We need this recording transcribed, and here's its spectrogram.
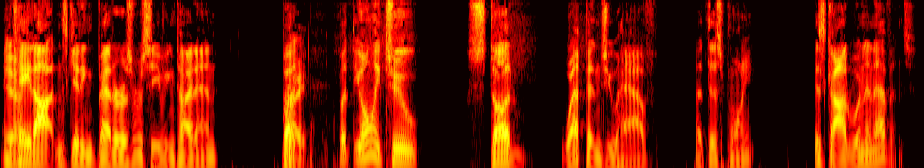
And yeah. Cade Otton's getting better as a receiving tight end. But right. but the only two stud weapons you have at this point is Godwin and Evans.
